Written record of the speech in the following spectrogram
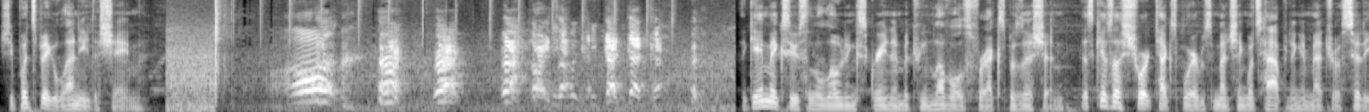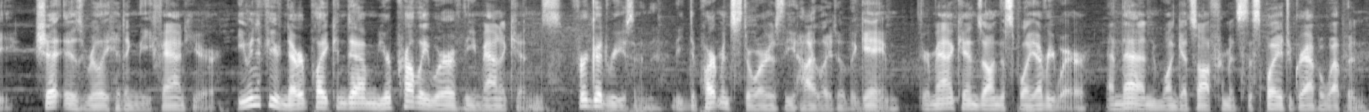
She puts Big Lenny to shame. Oh. The game makes use of the loading screen in between levels for exposition. This gives us short text blurbs mentioning what's happening in Metro City. Shit is really hitting the fan here. Even if you've never played Condemn, you're probably aware of the mannequins. For good reason. The department store is the highlight of the game. There are mannequins on display everywhere, and then one gets off from its display to grab a weapon.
